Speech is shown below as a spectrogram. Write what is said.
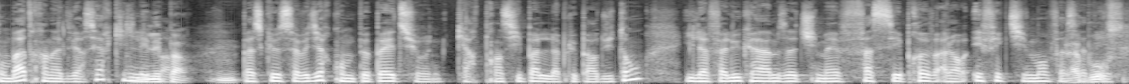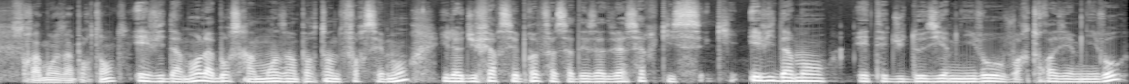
combattre un adversaire qui, ne l'est pas. Mm. Parce que ça veut dire qu'on ne peut pas être sur une carte principale la plupart du temps. Il a fallu que Hamza Chimev fasse ses preuves. Alors effectivement, face la à bourse sera moins importante. Évidemment, la bourse sera moins importante forcément. Il a dû faire ses preuves face à des adversaires qui, qui évidemment étaient du deuxième niveau, voire troisième niveau.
